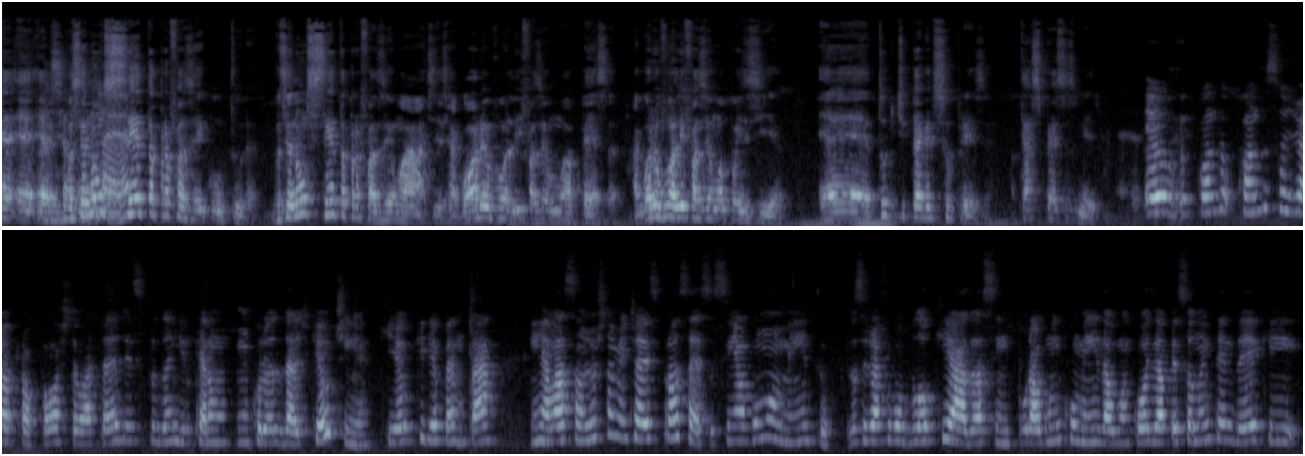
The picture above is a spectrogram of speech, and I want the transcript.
é- é- você não É. senta pra fazer cultura. Você não senta pra fazer uma arte. Diz, agora eu vou ali fazer uma peça. Agora eu vou ali fazer uma poesia. É, tudo te pega de surpresa. Até as peças mesmo. Eu, eu- quando, quando surgiu a proposta, eu até disse pro Danilo que era um- uma curiosidade que eu tinha, que eu queria perguntar em relação justamente a esse processo. Se em algum momento você já ficou bloqueado, assim, por alguma encomenda, alguma coisa, e a pessoa não entender que,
